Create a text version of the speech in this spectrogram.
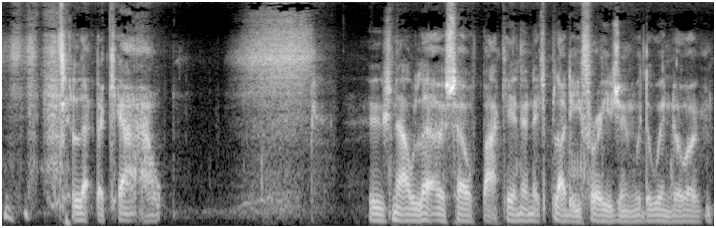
to let the cat out, who's now let herself back in and it's bloody freezing with the window open.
